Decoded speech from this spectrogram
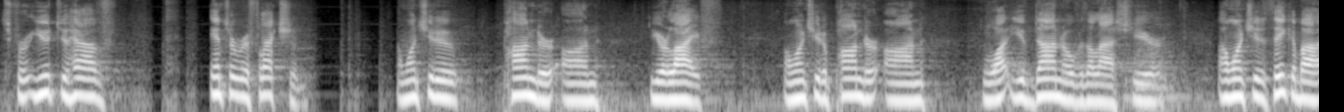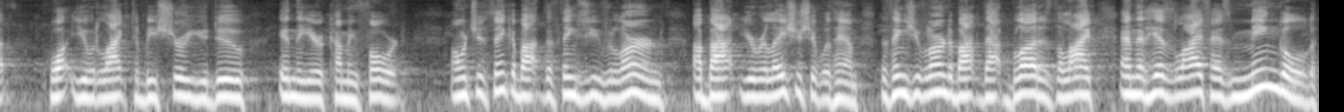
for you to have inter reflection. I want you to ponder on your life. I want you to ponder on what you've done over the last year. I want you to think about what you would like to be sure you do in the year coming forward. I want you to think about the things you've learned about your relationship with Him, the things you've learned about that blood is the life, and that His life has mingled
